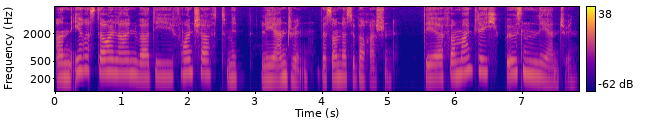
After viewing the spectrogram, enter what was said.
An ihrer Storyline war die Freundschaft mit Leandrin besonders überraschend. Der vermeintlich bösen Leandrin,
